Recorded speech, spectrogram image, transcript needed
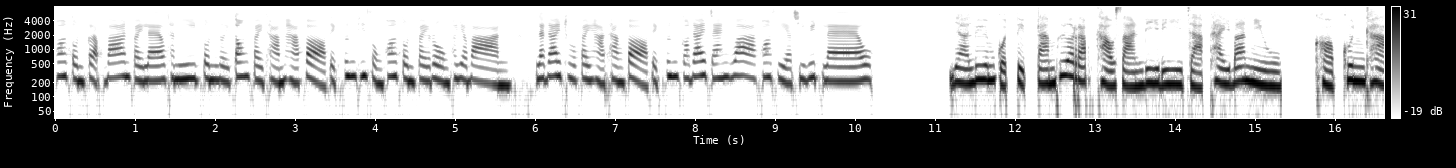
พ่อตนกลับบ้านไปแล้วทนี้ตนเลยต้องไปถามหาป่อเต็กตึ้งที่ส่งพ่อตนไปโรงพยาบาล และได้โทรไปหาทางป่อเต็กตึ้งก็ได้แจ้งว่าพ่อเสียชีวิตแล้ว อย่าลืมกดติดตามเพื่อรับข่าวสารดีๆ จากไทยบ้านนิว ขอบคุณค่ะ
